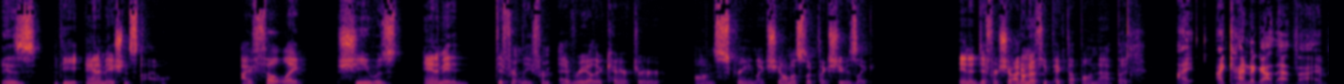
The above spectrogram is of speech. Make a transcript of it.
is the animation style. I felt like she was animated differently from every other character on screen. Like she almost looked like she was like in a different show. I don't know if you picked up on that, but I I kind of got that vibe.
